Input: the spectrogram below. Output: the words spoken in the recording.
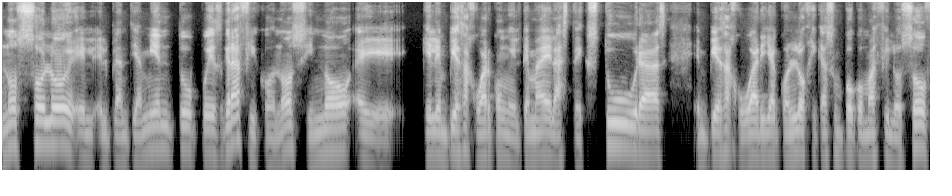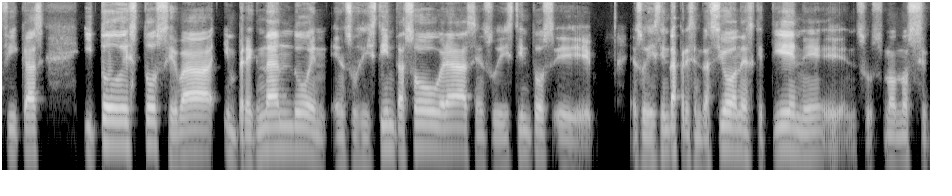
no solo el, planteamiento pues gráfico, ¿no? Sino eh, que él empieza a jugar con el tema de las texturas, empieza a jugar ya con lógicas un poco más filosóficas, y todo esto se va impregnando en, sus distintas obras, en sus distintos... en sus distintas presentaciones que tiene, en sus, no, no sé,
